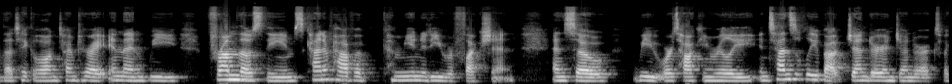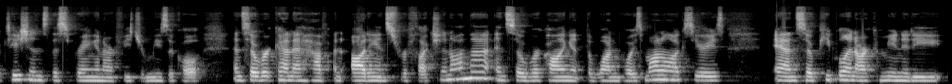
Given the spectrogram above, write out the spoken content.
that take a long time to write. And then we, from those themes, kind of have a community reflection. And so we were talking really intensively about gender and gender expectations this spring in our feature musical. And so we're going to have an audience reflection on that. And so we're calling it the One Voice Monologue Series. And so people in our community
